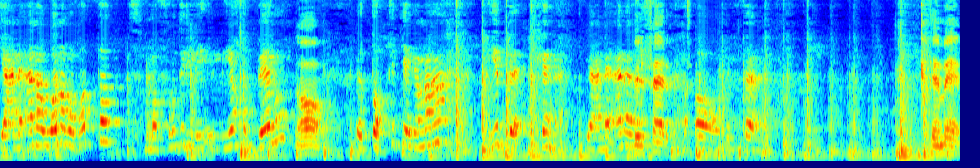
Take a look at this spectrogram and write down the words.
يعني أنا وأنا ببطط المفروض اللي, اللي ياخد باله آه. التبطيط يا جماعة يبدأ هنا. يعني أنا بالفرد. آه بالفرد تمام.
